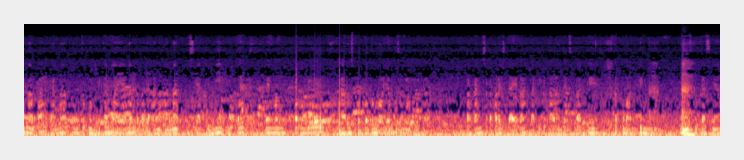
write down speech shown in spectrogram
Kenapa? Karena untuk memberikan layanan kepada anak-anak usia dini itu memang perlu harus bergotong royong semua pihak. Bahkan sekretaris daerah tadi kita lantik sebagai ketua tim tugasnya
